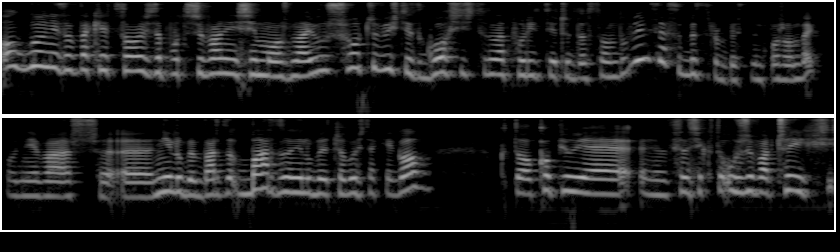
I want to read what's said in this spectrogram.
Ogólnie za takie coś zapotrzebowanie się można już oczywiście zgłosić to na policję czy do sądu, więc ja sobie zrobię z tym porządek, ponieważ e, nie lubię bardzo, bardzo nie lubię czegoś takiego. Kto kopiuje, e, w sensie kto używa czyichś,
